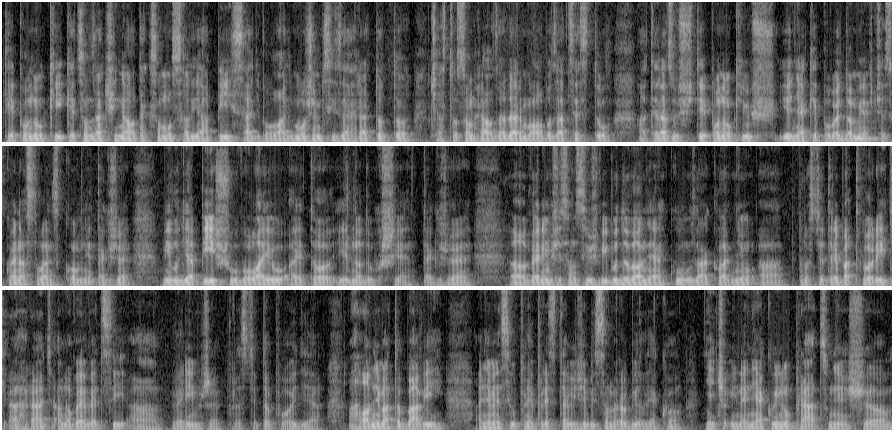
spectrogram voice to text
tie ponuky, keď som začínal, tak som musel ja písať, volať, môžem si zahrať toto, často som hral zadarmo alebo za cestu a teraz už tie ponuky, už je nejaké povedomie v Česku aj na Slovensku o mne, takže mi ľudia píšu, volajú a je to jednoduchšie. Takže uh, verím, že som si už vybudoval nejakú základňu a proste treba tvoriť a hrať a nové veci a verím, že proste to pôjde a hlavne ma to baví a neviem si úplne predstaviť, že by som robil ako niečo iné, nejakú inú prácu než, uh,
